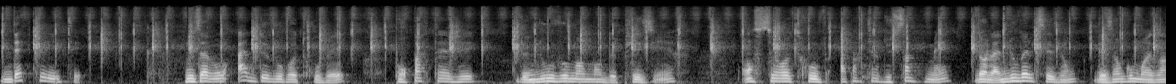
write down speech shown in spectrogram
d'actualité. Nous avons hâte de vous retrouver pour partager de nouveaux moments de plaisir. On se retrouve à partir du 5 mai dans la nouvelle saison des Angoumoisins,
